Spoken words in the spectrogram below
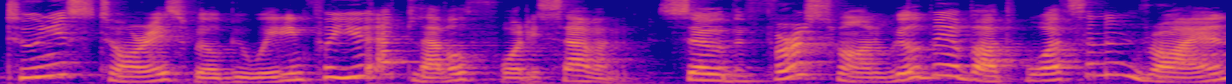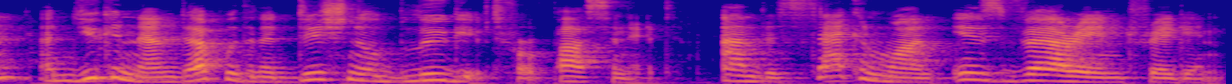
Two new stories will be waiting for you at level 47. So the first one will be about Watson and Ryan, and you can end up with an additional blue gift for passing it. And the second one is very intriguing.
